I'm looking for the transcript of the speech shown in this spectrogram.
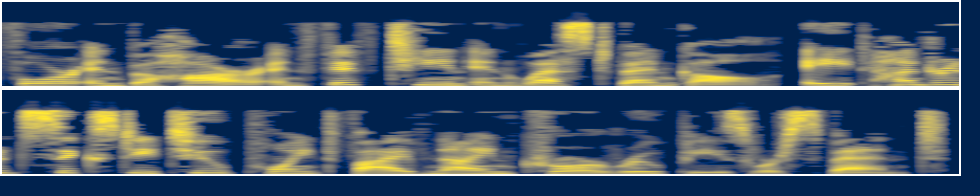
4 in Bihar and 15 in West Bengal. 862.59 crore rupees were spent.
